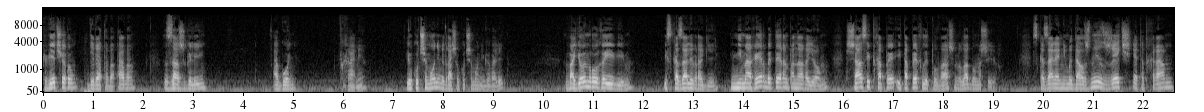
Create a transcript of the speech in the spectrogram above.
к вечеру 9 ава зажгли огонь в храме. Илкучимони, Мидраш Илкучимони говорит, Вайомру Гаевим, и сказали враги, Нимагер бетерем панарайом, шаз итапех летува, шанулад бумашир. Сказали они, мы должны сжечь этот храм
